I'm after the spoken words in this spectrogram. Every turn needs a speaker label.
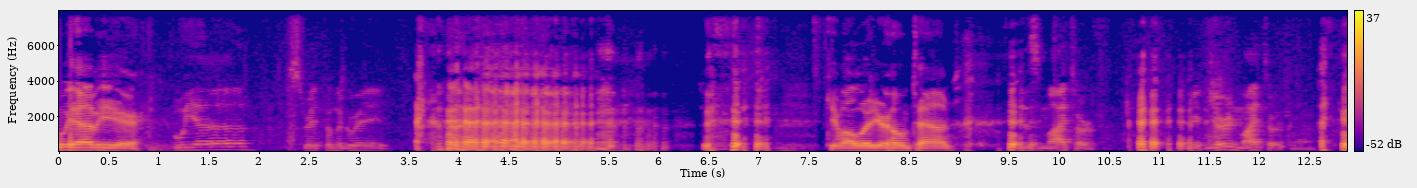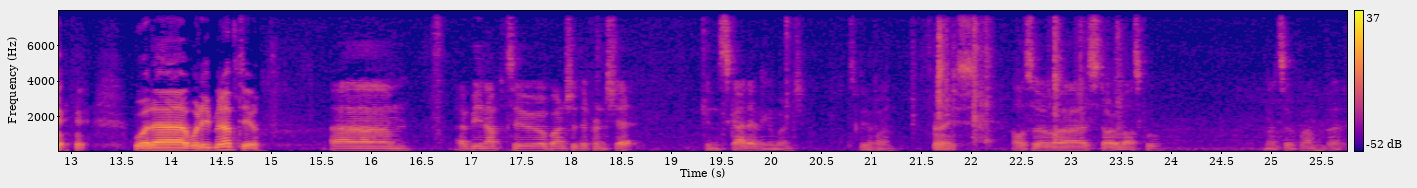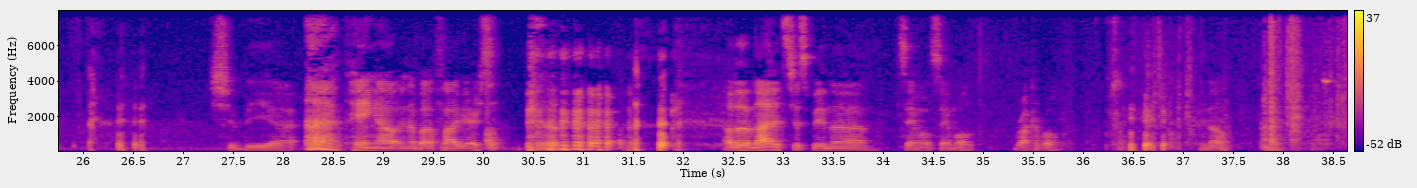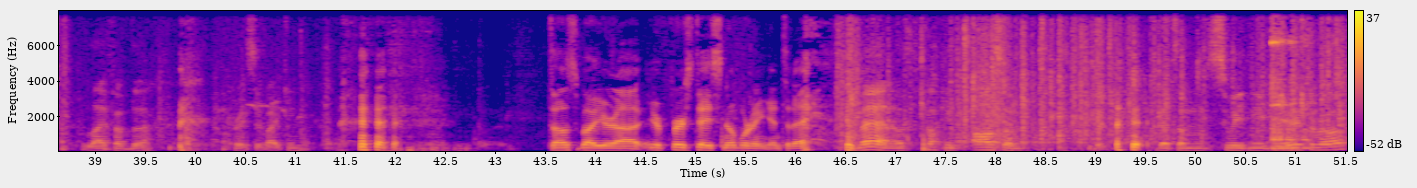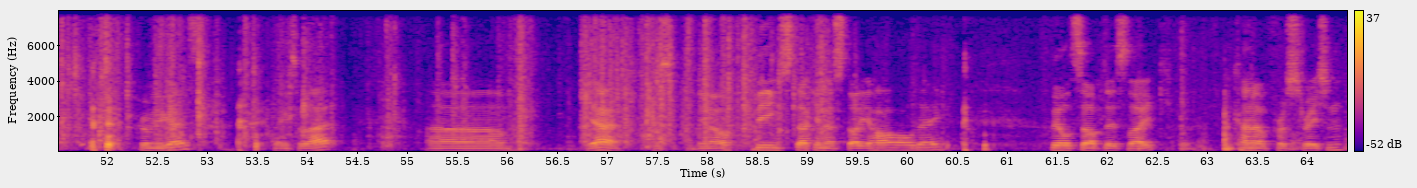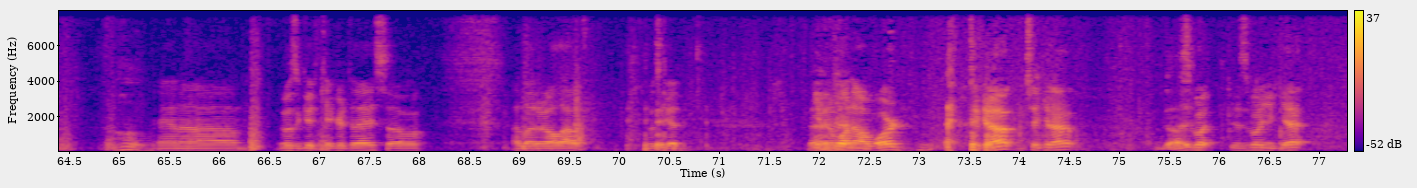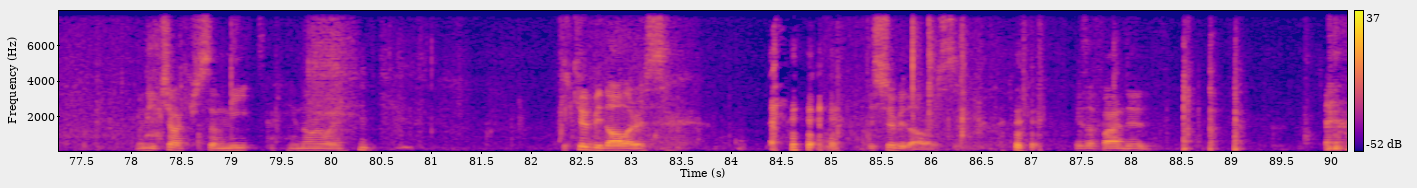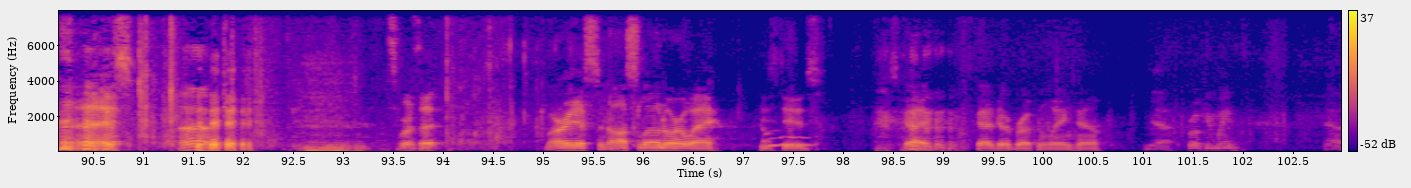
Speaker 1: We have here?
Speaker 2: Booyah! Straight from the grave.
Speaker 1: Came all the way to your hometown.
Speaker 2: this is my turf. You're in my turf, man.
Speaker 1: what uh what have you been up to?
Speaker 2: Um, I've been up to a bunch of different shit. Been skydiving a bunch. It's been fun.
Speaker 1: Nice.
Speaker 2: Also, uh, started law school. Not so fun, but should be uh, paying out in about five years.
Speaker 1: Yeah.
Speaker 2: Other than that, it's just been uh, same old, same old. Rock and roll. You know? Life of the crazy Viking.
Speaker 1: Tell us about your uh, your first day snowboarding again today.
Speaker 2: Man, it was fucking awesome. Got some sweet new gear to rock from you guys. Thanks for that. Um, yeah, you know, being stuck in a study hall all day builds up this like kind of frustration. And um, it was a good kicker today, so I let it all out. It was good. Even won an award. Check it out. Check it out. This is what this is what you get when you chuck some meat in Norway. It could be dollars. It should be dollars. He's a fine dude.
Speaker 1: nice.
Speaker 2: Ah, it's worth it.
Speaker 1: Marius in Oslo, Norway. These dudes. This guy this guy's got a broken wing now.
Speaker 2: Yeah. Broken wing. Yeah.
